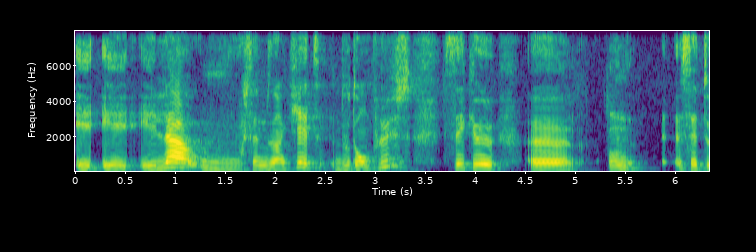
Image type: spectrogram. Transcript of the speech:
et, là où ça nous inquiète d'autant plus, c'est que cette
